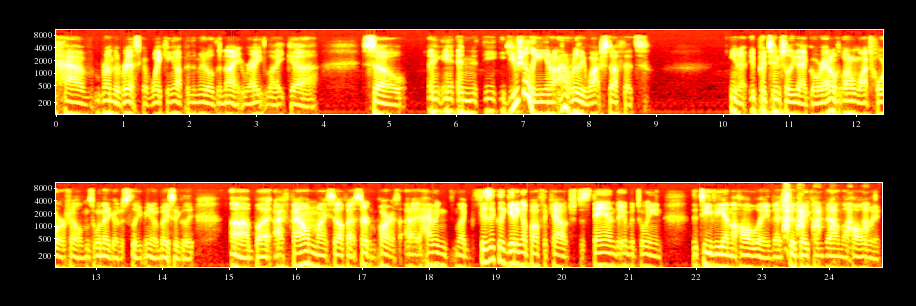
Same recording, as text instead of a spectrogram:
have run the risk of waking up in the middle of the night, right? Like, uh, so, and, and usually, you know, I don't really watch stuff that's, you know, potentially that gory. I don't, I don't watch horror films when they go to sleep, you know, basically. Uh, but I found myself at certain parts uh, having like physically getting up off the couch to stand in between the TV and the hallway. That should they come down the hallway,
